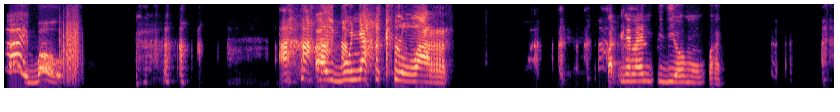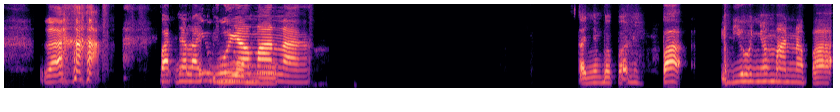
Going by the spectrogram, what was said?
Hai, Bo. Ibunya keluar. Pat nyalain videomu, Pat. Lah, Pat nyalain ibunya videomu. mana? tanya bapak nih, Pak, videonya mana Pak?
